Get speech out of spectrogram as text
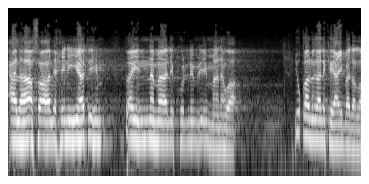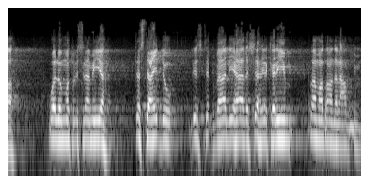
على صالح نياتهم فانما لكل امرئ ما نوى. يقال ذلك يا عباد الله. والأمة الإسلامية تستعد لاستقبال هذا الشهر الكريم رمضان العظيم.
